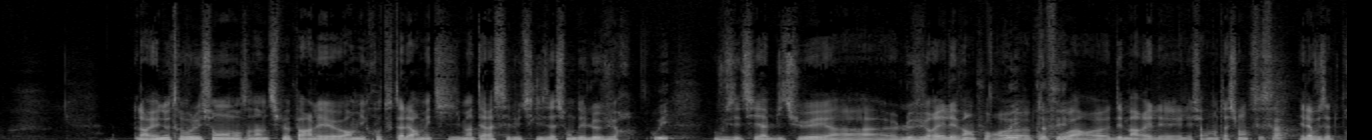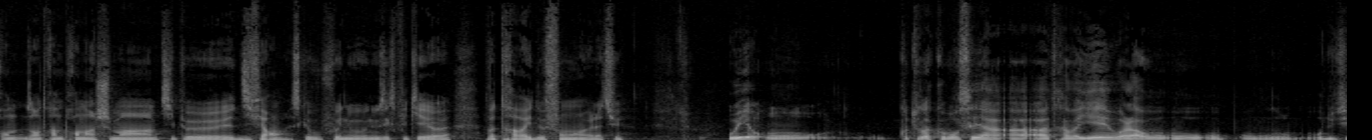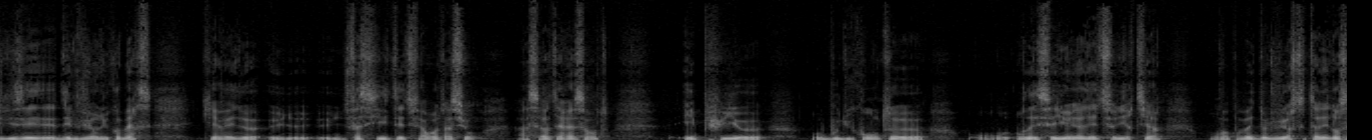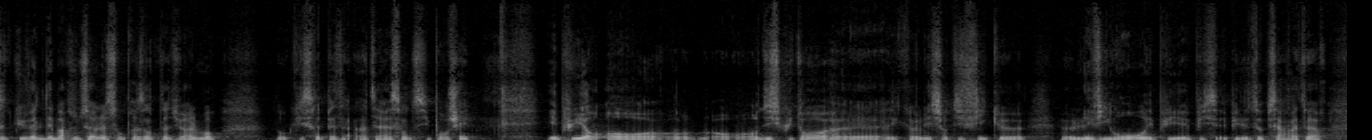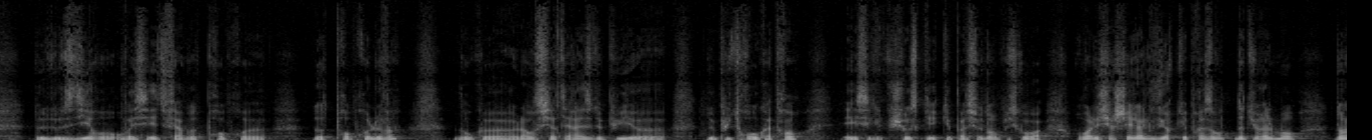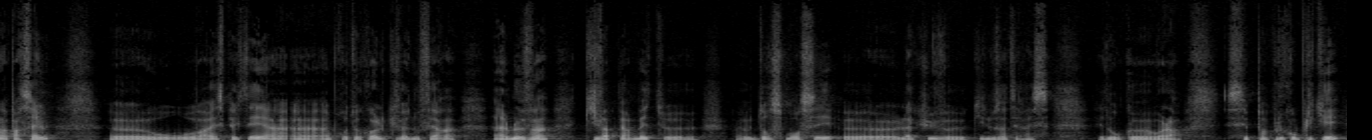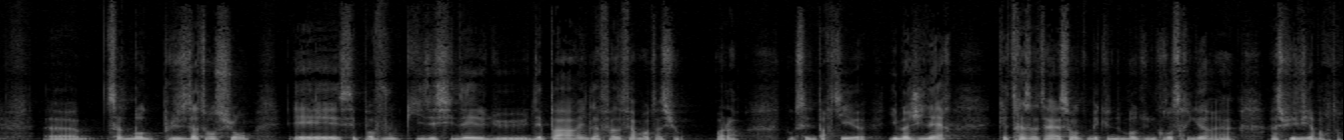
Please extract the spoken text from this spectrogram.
Alors, il y a une autre évolution dont on a un petit peu parlé hors micro tout à l'heure, mais qui m'intéresse, c'est l'utilisation des levures. Oui, Vous étiez habitué à levurer les vins pour, Oui, euh, pour fait. pouvoir euh, démarrer les, les fermentations. c'est ça. Et là, vous êtes en train de prendre un chemin un petit peu euh, différent. Est-ce que vous pouvez nous, nous expliquer euh, votre travail de fond euh, là-dessus? Oui, on, quand on a commencé à, à- à travailler, voilà, on, on- on- on utilisait des levures du commerce qui avaient de- une, facilité de fermentation assez intéressante. Et puis, euh, au bout du compte, euh, on, on a essayé une année de se dire tiens, on va pas mettre de levure cette année dans cette cuve. Elles démarrent toutes seules, elles sont présentes naturellement. Donc, il serait peut-être intéressant de s'y pencher. Et puis, en, discutant euh, avec les scientifiques, les vignerons et puis, et puis, les observateurs, de, de se dire on, va essayer de faire notre propre, notre propre levain. Donc euh, là, on s'y intéresse depuis euh, depuis trois ou quatre ans, et c'est quelque chose qui est, passionnant puisqu'on va on va aller chercher la levure qui est présente naturellement dans la parcelle. Euh, on va respecter un, protocole qui va nous faire un, levain qui va permettre d'ensemencer la cuve qui nous intéresse. Et donc voilà, c'est pas plus compliqué. Ça demande plus d'attention et c'est pas vous qui décidez du départ et de la fin de fermentation. Voilà. Donc c'est une partie euh, imaginaire qui est très intéressante, mais qui demande une grosse rigueur et un, un suivi important.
